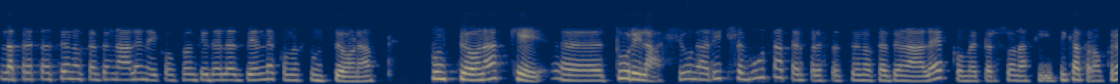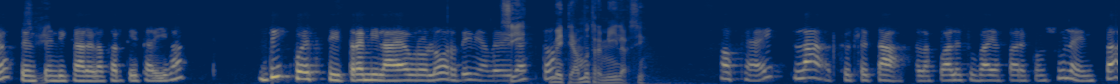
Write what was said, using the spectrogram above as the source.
la prestazione occasionale nei confronti delle aziende come funziona? funziona che eh, tu rilasci una ricevuta per prestazione occasionale come persona fisica proprio, senza sì. indicare la partita IVA. Di questi 3.000 euro lordi, mi avevi sì, detto? mettiamo 3.000, sì. Ok, la società alla quale tu vai a fare consulenza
